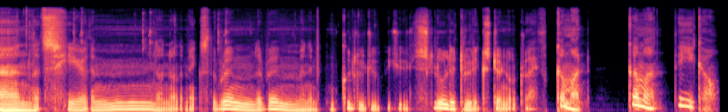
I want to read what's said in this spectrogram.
And let's hear the no, the mix, the room, the room, and then slow little external drive. Come on, come on, there you go.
